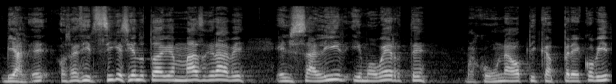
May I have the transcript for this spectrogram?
vial. Eh, o sea, es decir, sigue siendo todavía más grave el salir y moverte bajo una óptica pre-COVID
